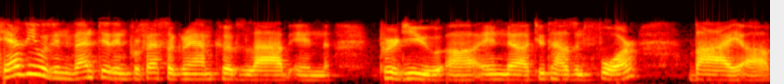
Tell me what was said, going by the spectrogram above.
DESI was invented in Professor Graham Cooks' lab in Purdue uh, in uh, 2004 by uh,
